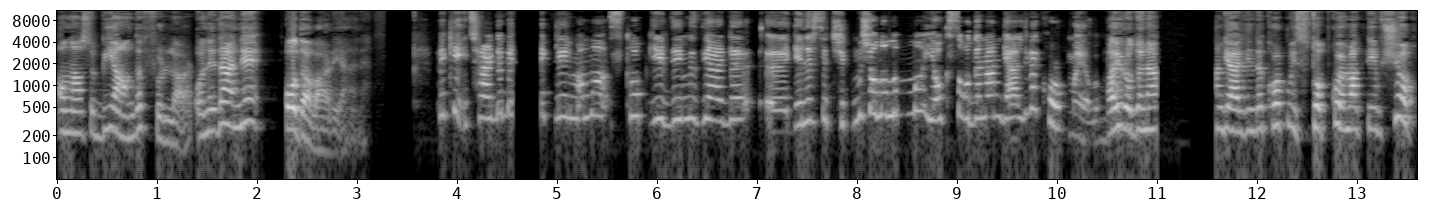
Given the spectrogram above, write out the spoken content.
Ondan sonra bir anda fırlar. O nedenle o da var yani. Peki içeride bekleyelim ama stop girdiğimiz yerde e, gelirse çıkmış olalım mı yoksa o dönem geldi ve korkmayalım mı? Hayır o dönem geldiğinde korkmayın. Stop koymak diye bir şey yok.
